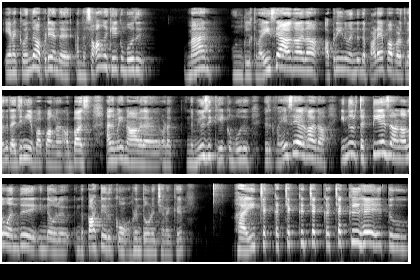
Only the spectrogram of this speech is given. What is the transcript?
எனக்கு வந்து அப்படியே அந்த அந்த சாங்கை கேட்கும்போது மேன் உங்களுக்கு வயசே ஆகாதா? அப்படின்னு வந்து இந்த படையப்பா படத்தில் வந்து ரஜினியை பார்ப்பாங்க அப்பாஸ். அந்த மாதிரி நான் அவரோட இந்த மியூசிக் கேட்கும்போது இவருக்கு வயசே ஆகாதா? இன்னொரு தேர்ட்டி இயர்ஸ் ஆனாலும் வந்து இந்த ஒரு இந்த பாட்டு இருக்கும் அப்படின்னு தோணுச்சு எனக்கு. ஹை சக்க செக்க சக்க சக்கு ஹே தூ.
